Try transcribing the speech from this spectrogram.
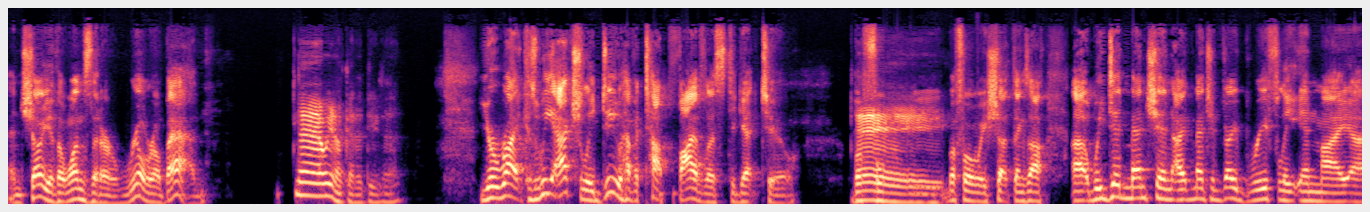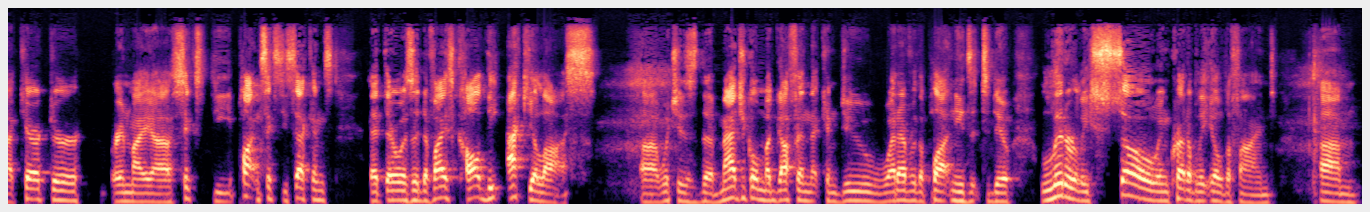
and show you the ones that are real real bad. Nah, we don't got to do that. You're right because we actually do have a top five list to get to before hey. we, before we shut things off. Uh, we did mention I mentioned very briefly in my uh, character or in my uh, sixty plot in sixty seconds that there was a device called the Aculos. Uh, which is the magical MacGuffin that can do whatever the plot needs it to do. Literally, so incredibly ill-defined. Um,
